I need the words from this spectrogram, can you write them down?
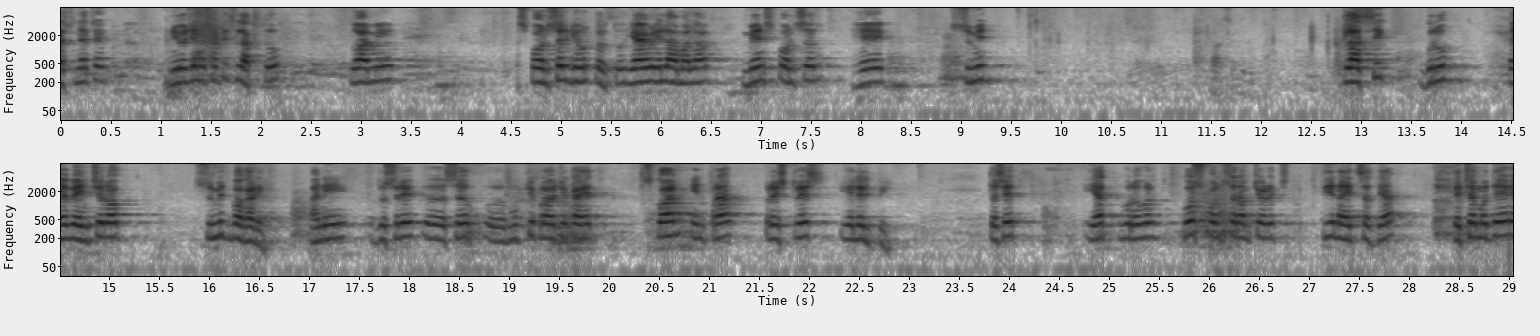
रचण्याच्या नियोजनासाठीच लागतो तो आम्ही स्पॉन्सर घेऊन करतो. यावेळेला आम्हाला मेन स्पॉन्सर हे Sumit classic group a venture of Sumit Bagade आणि दुसरे सह मुख्य प्रायोजक आहेत Scon infra prestress L L P. तसेच याचबरोबर को स्पॉन्सर आमच्याकडे तीन आहेत सध्या. त्याच्यामध्ये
